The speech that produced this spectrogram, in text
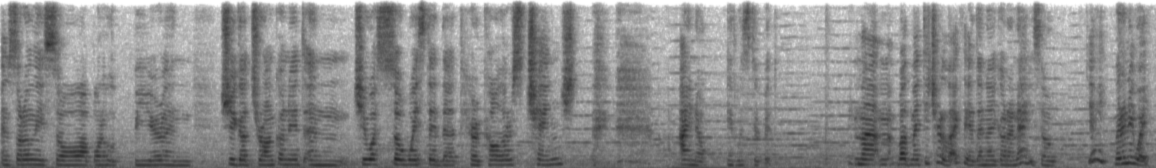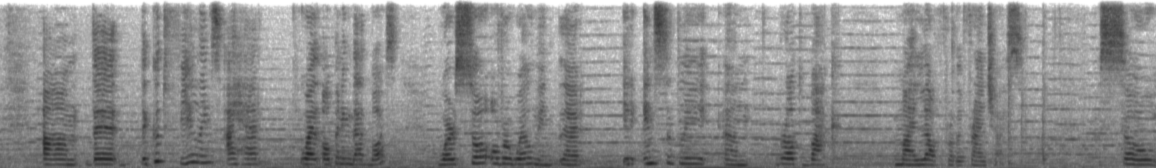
and suddenly saw a bottle of beer and she got drunk on it and she was so wasted that her colors changed. I know, it was stupid. Ma- but my teacher liked it and I got an A, so yay. But anyway, um, the, the good feelings I had while opening that box were so overwhelming that it instantly um, brought back my love for the franchise. So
